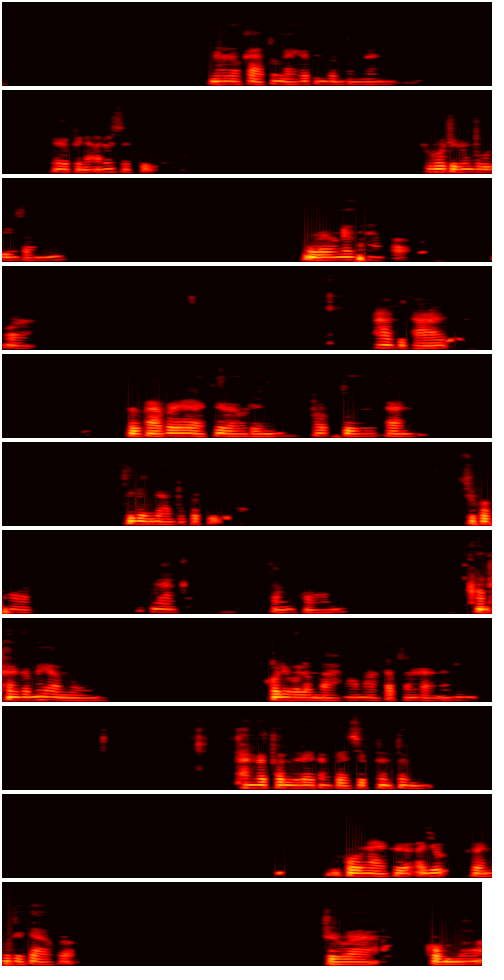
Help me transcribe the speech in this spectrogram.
เมื่อเรากราบตรงไหนก็เป็นบนตรงนั้นเออเป็นอนุสติรู้ถึงบุญสองเรานึกภาพออกว่าภาพสุดท้ายคือภาพแรกที่เราเห็น บเจอกัน ที่เป็นอย่างปกติ สุขภาพร่างกายสังขารของท่านก็ไม่อำนวยเขาเรียกว่าลำบากมากๆกับสังขารอันนี้ท่านก็ทนอยู่ได้ตั้งแปดสิบต้นๆพูดง่ายคืออายุเกินพุทธเจ้าก็ ถือว่าคมเนาะ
